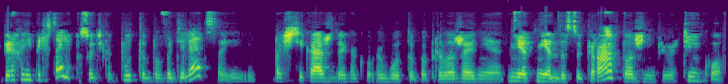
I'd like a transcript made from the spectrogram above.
во-первых, они перестали, по сути, как будто бы выделяться, и почти каждое как, как будто бы приложение нет-нет до суперап, тоже, например, Тинькофф.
